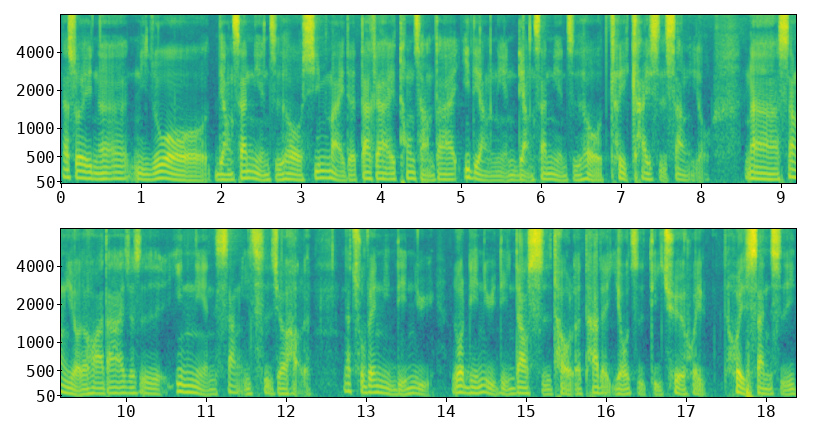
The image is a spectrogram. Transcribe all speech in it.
那所以呢，你如果两三年之后新买的，大概通常大概一两年、两三年之后可以开始上油。那上油的话，大概就是一年上一次就好了。那除非你淋雨，如果淋雨淋到湿透了，它的油脂的确会会散失一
